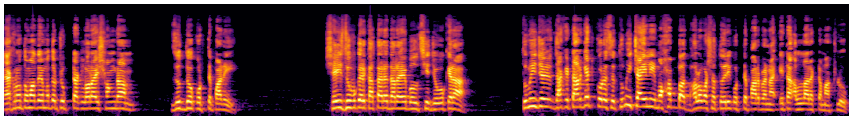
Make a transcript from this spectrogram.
এখনও তোমাদের মতো টুকটাক লড়াই সংগ্রাম যুদ্ধ করতে পারি। সেই যুবকের কাতারে দাঁড়ায় বলছি, যুবকেরা, তুমি যে যাকে টার্গেট করেছে, তুমি চাইলেই মহাব্বত, ভালোবাসা তৈরি করতে পারবে না। এটা আল্লাহর একটা মাখলুক।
